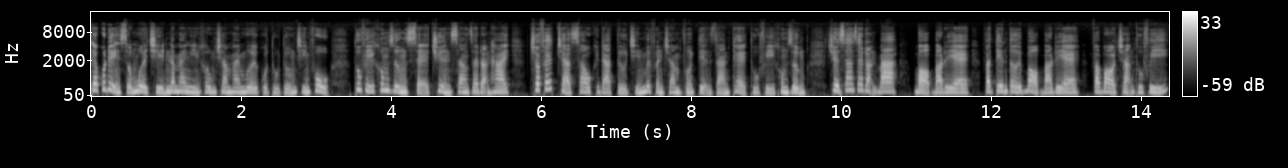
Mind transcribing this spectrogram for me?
Theo quyết định số 19 năm 2020 của Thủ tướng Chính phủ, thu phí không dừng sẽ chuyển sang giai đoạn 2, cho phép trả sau khi đạt từ 90% phương tiện dán thẻ thu phí không dừng, chuyển sang giai đoạn 3, bỏ barrier và tiến tới bỏ barrier và bỏ trạm thu phí.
